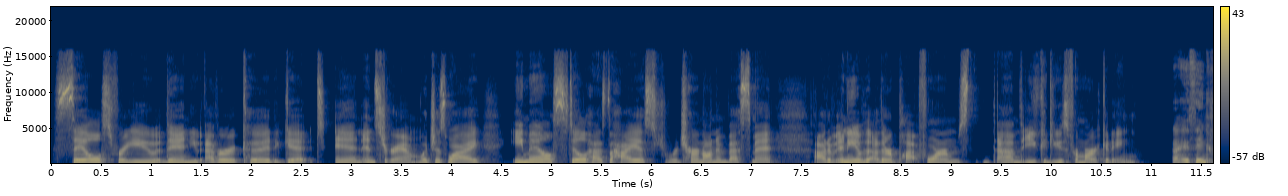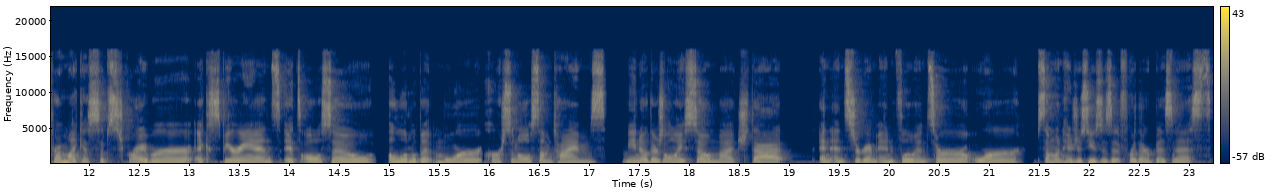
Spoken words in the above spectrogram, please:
sales for you than you ever could get in Instagram, which is why email still has the highest return on investment out of any of the other platforms um, that you could use for marketing. I think from like a subscriber experience, it's also a little bit more personal sometimes. You know, there's only so much that an Instagram influencer or someone who just uses it for their business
